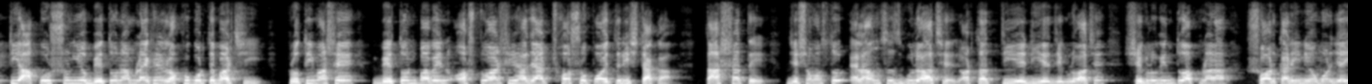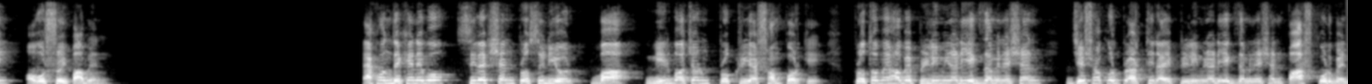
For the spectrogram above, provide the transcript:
একটি আকর্ষণীয় বেতন আমরা এখানে লক্ষ্য করতে পারছি। প্রতি মাসে বেতন পাবেন অষ্টআশি হাজার ছশো পঁয়ত্রিশ টাকা। তার সাথে যে সমস্ত অ্যালাউন্সেসগুলো আছে, অর্থাৎ টিএডিএ যেগুলো আছে, সেগুলো কিন্তু আপনারা সরকারি নিয়ম অনুযায়ী অবশ্যই পাবেন। এখন দেখে নেব সিলেকশন প্রসিডিওর বা নির্বাচন প্রক্রিয়া সম্পর্কে। প্রথমে হবে প্রিলিমিনারি এক্সামিনেশন যে সকল প্রার্থীরা এই প্রিলিমিনারি এক্সামিনেশন পাস করবেন,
